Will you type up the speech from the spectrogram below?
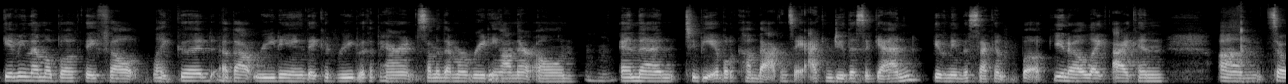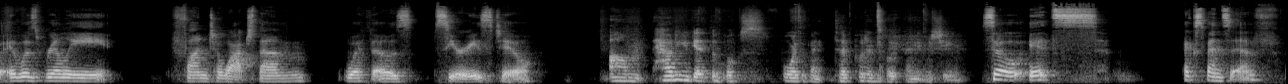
giving them a book they felt like good about reading. They could read with a parent. Some of them are reading on their own. Mm-hmm. and then to be able to come back and say i can do this again. Give me the second book. You know like i can um, so it was really fun to watch them with those series too. Um, how do you get the books for the to put in the book vending machine? So it's expensive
